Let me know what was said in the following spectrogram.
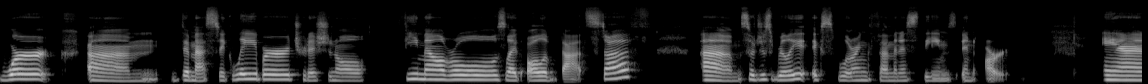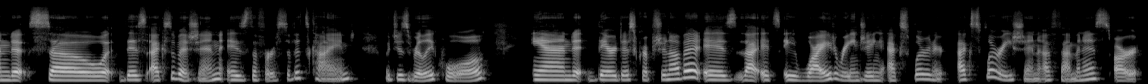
work, um, domestic labor, traditional female roles, like all of that stuff. Um, so just really exploring feminist themes in art. And so this exhibition is the first of its kind, which is really cool. And their description of it is that it's a wide ranging exploration of feminist art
